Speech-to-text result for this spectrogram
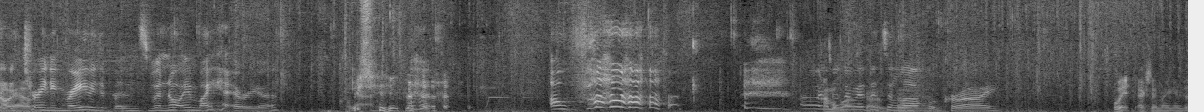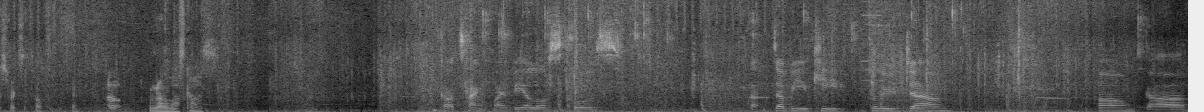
considered have. training ravens, but not in my area. Oh fuck! Oh, I I'm don't know allowed whether to- to I'm laugh or fine. cry. Oh, wait, actually, my game just fixed itself. Okay. Oh. I'm not a lost cause. I think our tank might be a lost cause. That W key glued down. Oh god.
